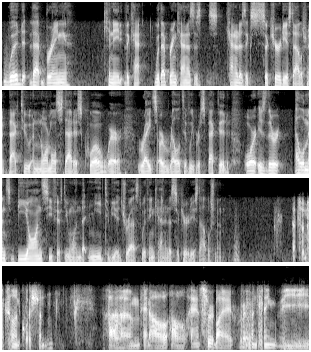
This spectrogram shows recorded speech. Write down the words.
would that bring Canada, the would that bring Canada's Canada's security establishment back to a normal status quo where rights are relatively respected, or is there elements beyond C51 that need to be addressed within Canada's security establishment? That's an excellent question. Um, and I'll, I'll answer by referencing the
